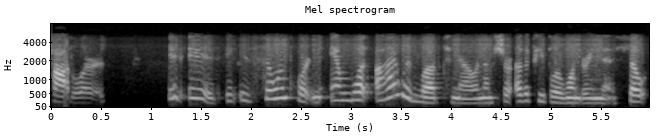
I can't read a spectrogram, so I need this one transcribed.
toddlers. It is. It is so important. And what I would love to know, and I'm sure other people are wondering this, so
